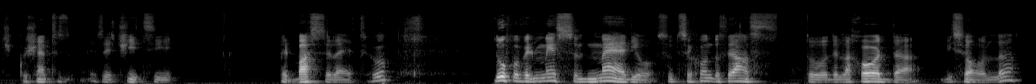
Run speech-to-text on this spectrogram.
500 esercizi per basso elettrico, dopo aver messo il medio sul secondo tasto della corda di Sol,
